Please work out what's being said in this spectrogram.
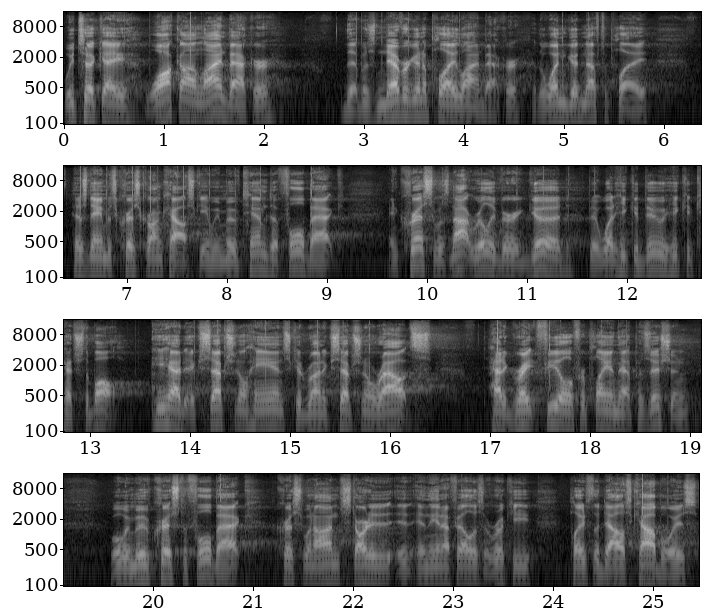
We took a walk on linebacker that was never going to play linebacker, that wasn't good enough to play. His name was Chris Gronkowski, and we moved him to fullback. And Chris was not really very good, but what he could do, he could catch the ball. He had exceptional hands, could run exceptional routes, had a great feel for playing that position. Well, we moved Chris to fullback. Chris went on, started in, in the NFL as a rookie, played for the Dallas Cowboys.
